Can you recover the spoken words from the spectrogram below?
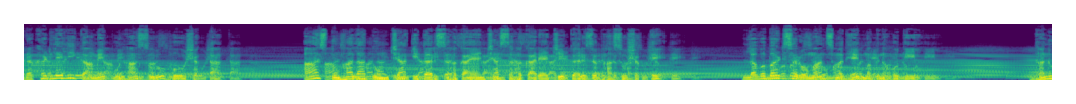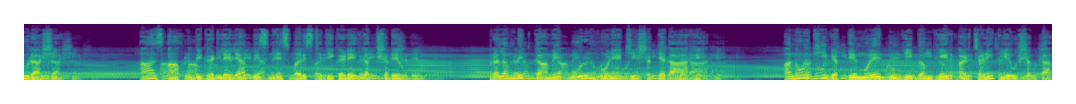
रखडलेली कामे पुन्हा सुरू होऊ शकतात. आज तुम्हाला तुमच्या इतर सहकायांच्या सहकार्याची गरज भासू शकते. लवबर्ड्स रोमांसमध्ये मग्न होतील. धनुराशी. आज आपण बिघडलेल्या बिझनेस परिस्थितीकडे लक्ष देऊ. प्रलंबित कामे पूर्ण होण्याची शक्यता आहे. अनोळखी व्यक्तींमुळे तुम्ही गंभीर अडचणीत येऊ शकता.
